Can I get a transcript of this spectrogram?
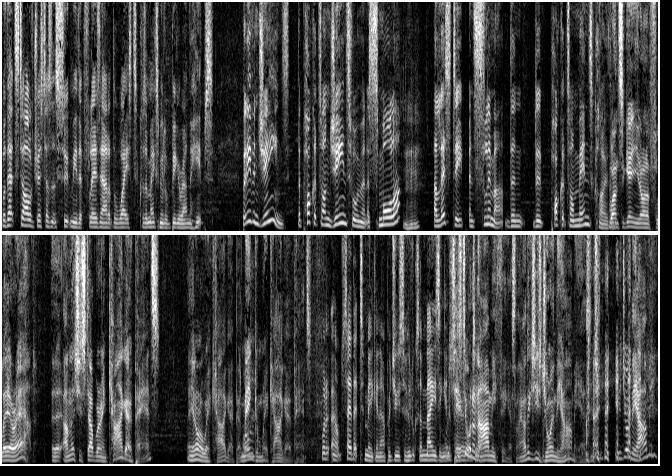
Well, that style of dress doesn't suit me that flares out at the waist because it makes me look big around the hips. But even jeans, the pockets on jeans for women are smaller, mm-hmm. Are less deep and slimmer than the pockets on men's clothing. once again, you don't want to flare out uh, unless you start wearing cargo pants. And you don't want to wear cargo pants. Men can wear cargo pants. What, oh, say that to Megan, our producer, who looks amazing in Well, a pair she's doing them an today. army thing or something. I think she's joined the army, hasn't she? You joined the army?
